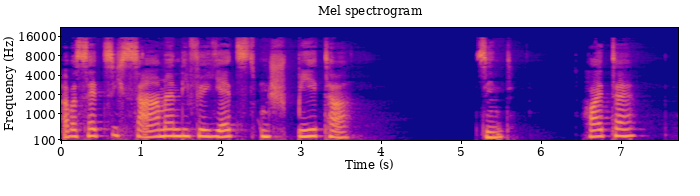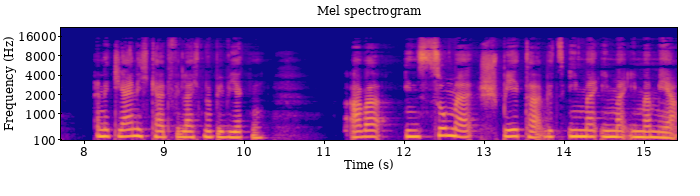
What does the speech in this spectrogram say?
Aber setze ich Samen, die für jetzt und später sind. Heute eine Kleinigkeit vielleicht nur bewirken. Aber in Summe später wird's immer, immer, immer mehr.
